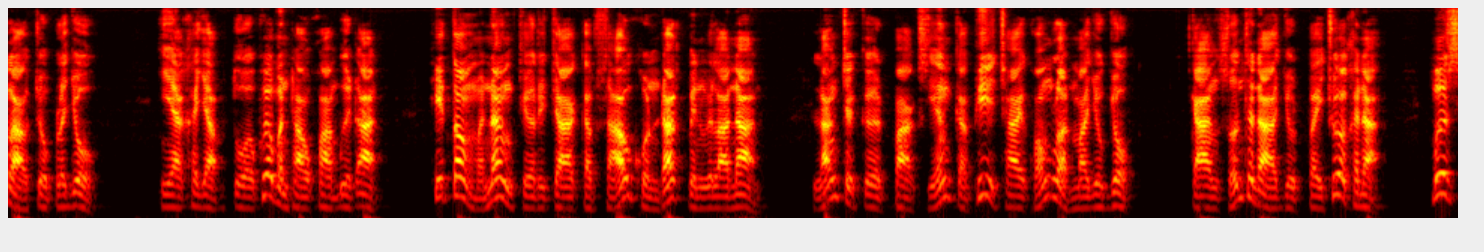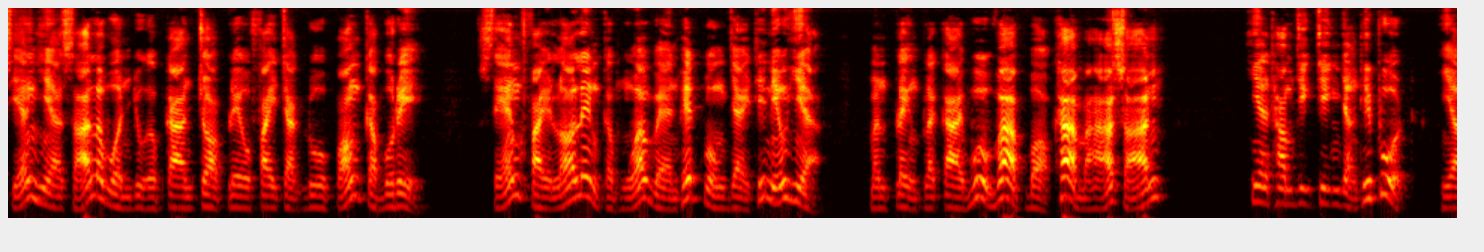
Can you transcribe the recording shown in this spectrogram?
กล่าวจบประโยค เฮียขยับตัวเพื่อบรรเทาความอึดอัด ที่ต้องมานั่งเจรจากับสาวคนรักเป็นเวลานาน หลังจะเกิดปากเสียงกับพี่ชายของหล่อนมายกยก การสนทนาหยุดไปชั่วขณะ เมื่อเสียงเหียสารวนอยู่กับการจอบเปลวไฟจากดูป้องกับบุรีแสงไฟล้อเล่นกับหัวแหวนเพชรวงใหญ่ที่นิ้วเหียมันเปล่งประกายวูบวาบบอกข้ามหาศาลเฮียทำจริง ๆ อย่างที่พูดเฮีย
